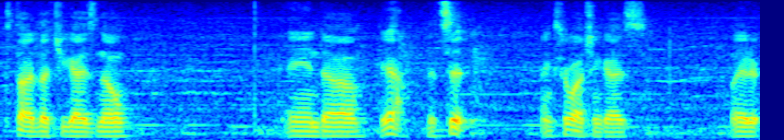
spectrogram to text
just thought I'd let you guys know. And uh, yeah, that's it. Thanks for watching, guys. Later.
